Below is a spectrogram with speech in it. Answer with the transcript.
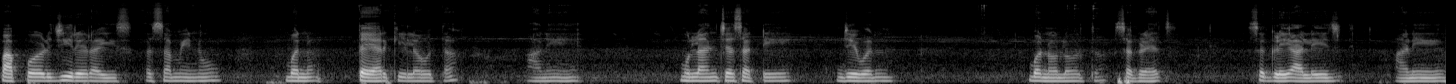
पापड जिरे राईस असा मेनू बन तयार केला होता. आणि मुलांच्यासाठी जेवण बनवलं होतं सगळ्याच. सगळे आले आणि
